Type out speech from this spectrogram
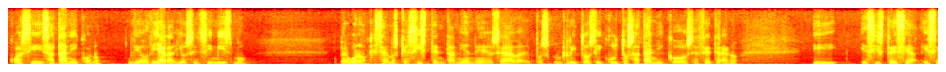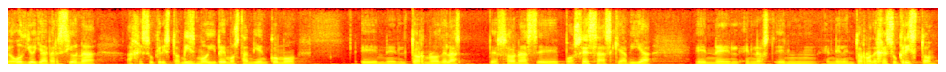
cuasi satánico, ¿no? De odiar a Dios en sí mismo. Pero bueno, que sabemos que existen también, ¿eh? o sea, pues ritos y cultos satánicos, etcétera, ¿no? Y, existe ese, ese, odio y aversión a, a Jesucristo mismo, y vemos también cómo en el torno de las personas eh, posesas que había en el, entorno de Jesucristo,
